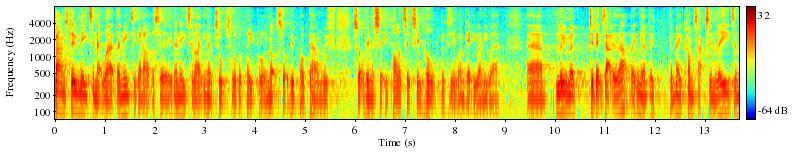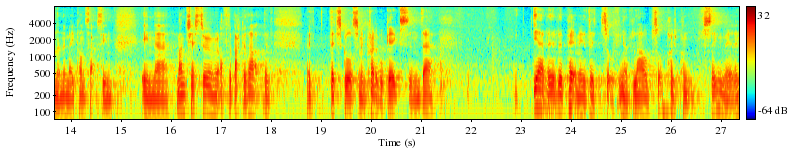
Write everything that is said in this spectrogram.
bands do need to network. They need to get out the city. They need to like you know talk to other people and not sort of be bogged down with sort of inner city politics in Hull because it won't get you anywhere. Uh, LUMER did exactly that. They, you know, they, they made contacts in Leeds and then they made contacts in in uh, Manchester, and off the back of that, they've they've they've scored some incredible gigs and. Uh, yeah, the, the epitome of the sort of you know loud sort of post-punk scene, really.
